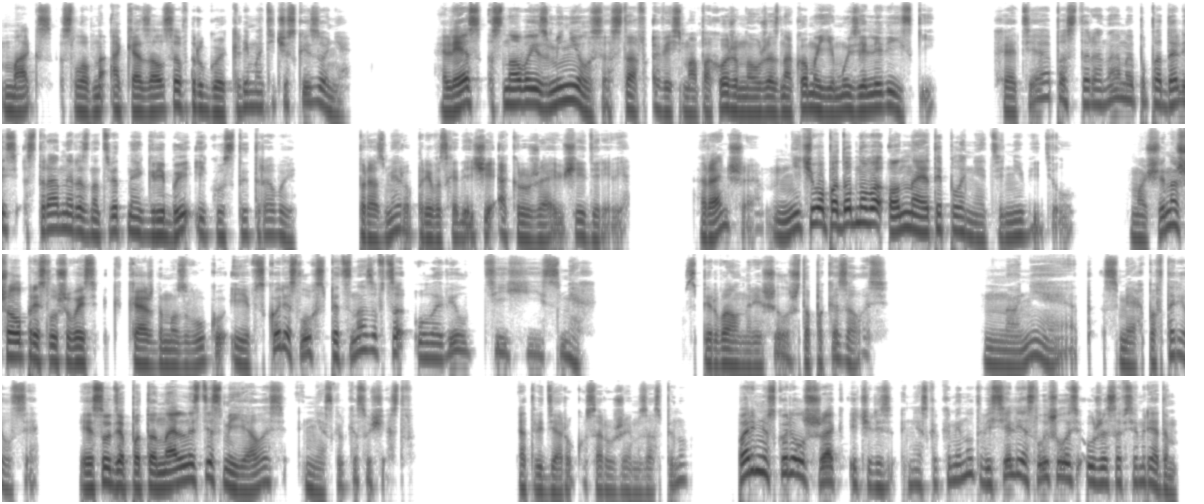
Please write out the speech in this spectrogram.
Макс словно оказался в другой климатической зоне. Лес снова изменился, став весьма похожим на уже знакомый ему зелерийский. Хотя по сторонам и попадались странные разноцветные грибы и кусты травы, по размеру превосходящие окружающие деревья. Раньше ничего подобного он на этой планете не видел. Мужчина шел, прислушиваясь к каждому звуку, и вскоре слух спецназовца уловил тихий смех. Сперва он решил, что показалось. Но нет, смех повторился. И, судя по тональности, смеялось несколько существ. Отведя руку с оружием за спину, парень ускорил шаг, и через несколько минут веселье слышалось уже совсем рядом,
